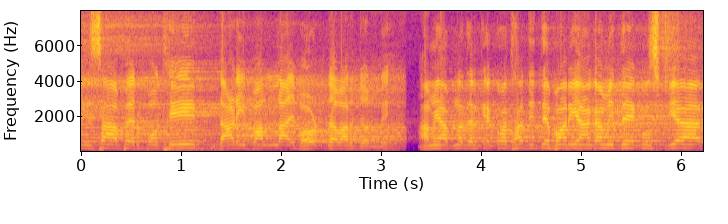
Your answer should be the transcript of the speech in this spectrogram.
ইনসাফের পথিক, দাড়ি পাল্লায় ভোট দেওয়ার জন্য। আমি আপনাদেরকে কথা দিতে পারি আগামীতে কুষ্টিয়ার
